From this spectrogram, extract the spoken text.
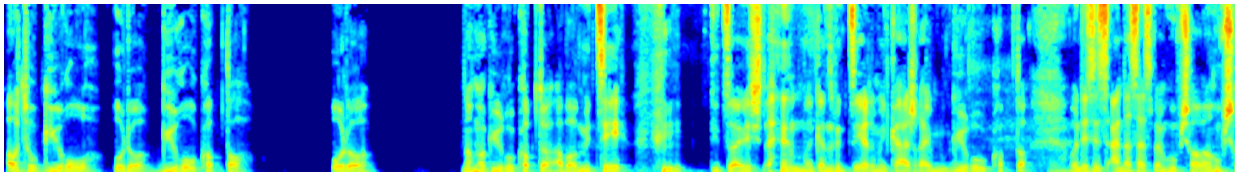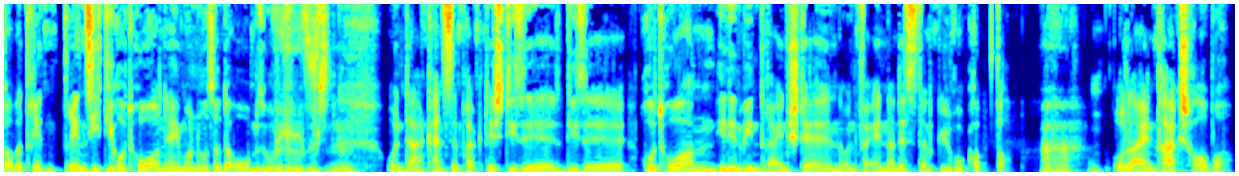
Autogyro oder Gyrocopter oder nochmal Gyrocopter, aber mit C. Die zwei, St- man kann es mit C oder mit K schreiben, Gyrocopter. Und es ist anders als beim Hubschrauber. Beim Hubschrauber drehen, drehen sich die Rotoren ja immer nur so da oben so. Und da kannst du praktisch diese, diese Rotoren in den Wind reinstellen und verändern. Das ist dann Gyrocopter. Aha. Oder ein Tragschrauber.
